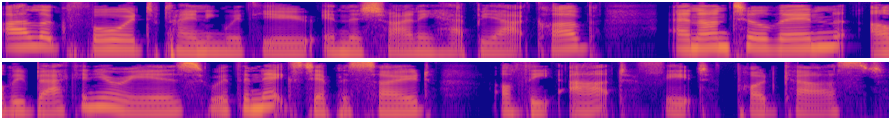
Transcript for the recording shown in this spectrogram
I look forward to painting with you in the Shiny Happy Art Club. And until then, I'll be back in your ears with the next episode of the Art Fit podcast.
